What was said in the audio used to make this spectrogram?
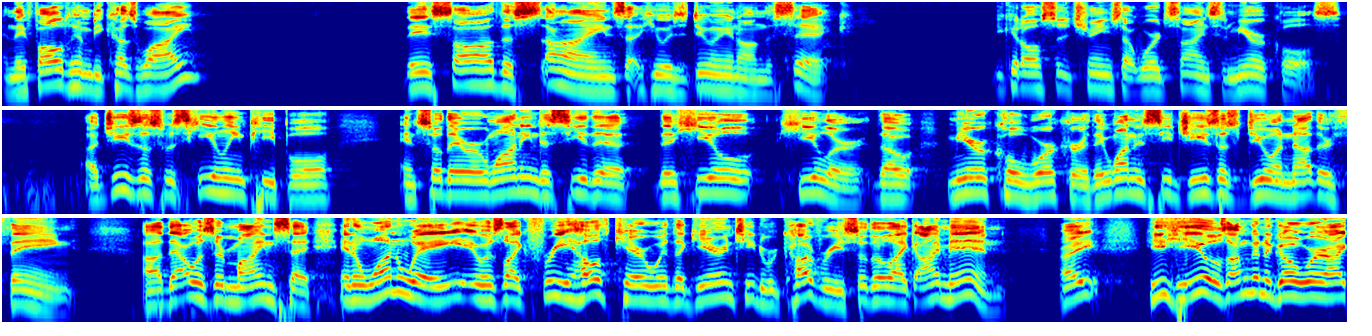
and they followed him because why they saw the signs that he was doing on the sick. You could also change that word signs to miracles. Uh, Jesus was healing people, and so they were wanting to see the, the heal, healer, the miracle worker. They wanted to see Jesus do another thing. Uh, that was their mindset. And in one way, it was like free healthcare with a guaranteed recovery. So they're like, I'm in, right? He heals. I'm going to go where I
